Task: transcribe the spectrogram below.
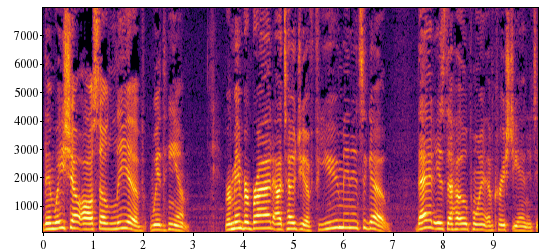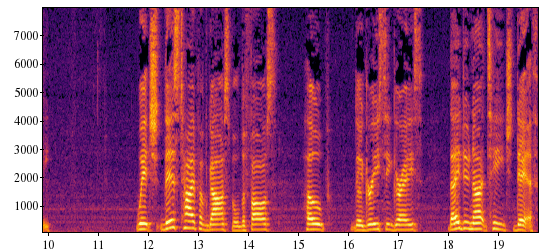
then we shall also live with him. Remember, bride, I told you a few minutes ago, that is the whole point of Christianity which this type of gospel, the false hope, the greasy grace, they do not teach death.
